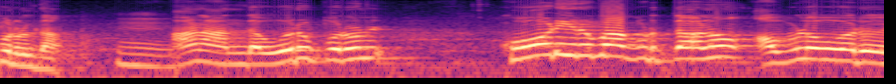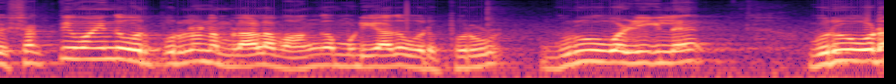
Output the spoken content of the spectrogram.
பொருள் தான். ஆனால் அந்த ஒரு பொருள் கோடி ரூபாய் கொடுத்தாலும் அவ்வளோ ஒரு சக்தி வாய்ந்த ஒரு பொருளை நம்மளால வாங்க முடியாத ஒரு பொருள். குரு வழியில் குருவோட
